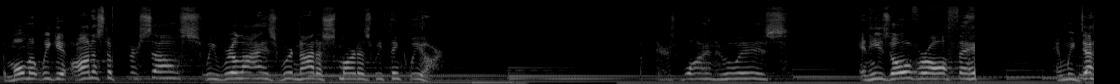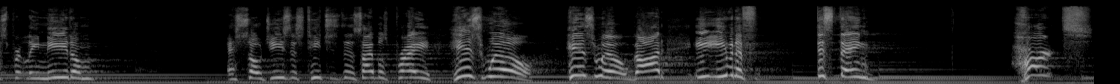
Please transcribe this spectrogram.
the moment we get honest about ourselves, we realize we're not as smart as we think we are one who is, and He's over all things, and we desperately need Him. And so Jesus teaches the disciples pray His will, His will, God, e- even if this thing hurts.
